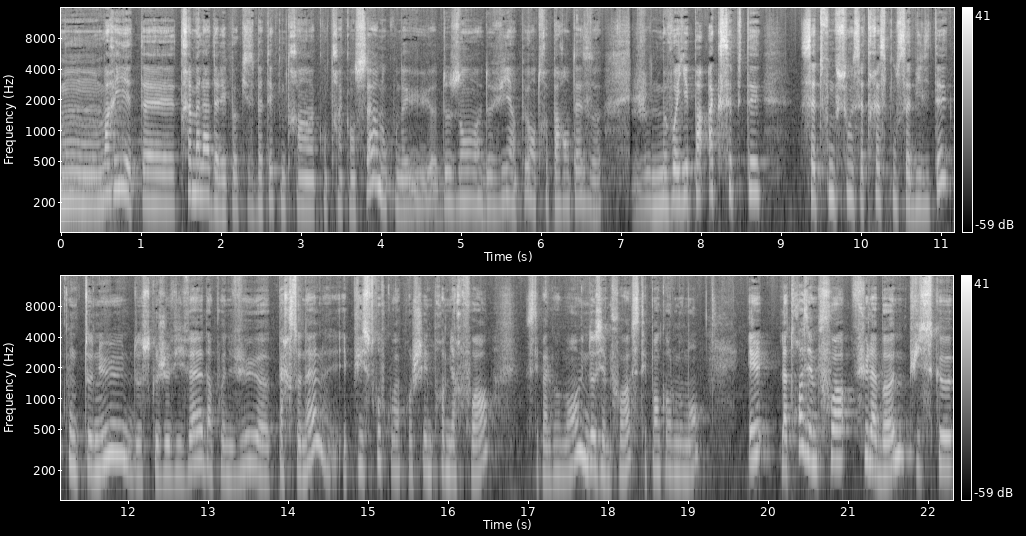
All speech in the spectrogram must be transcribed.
Mon mari était très malade à l'époque, il se battait contre un, contre un cancer, donc on a eu deux ans de vie un peu entre parenthèses. Je ne me voyais pas accepter cette fonction et cette responsabilité compte tenu de ce que je vivais d'un point de vue personnel. Et puis il se trouve qu'on m'approchait une première fois, c'était pas le moment, une deuxième fois, c'était pas encore le moment. Et la troisième fois fut la bonne, puisque euh,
